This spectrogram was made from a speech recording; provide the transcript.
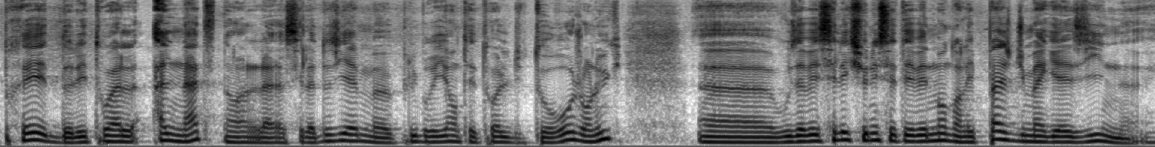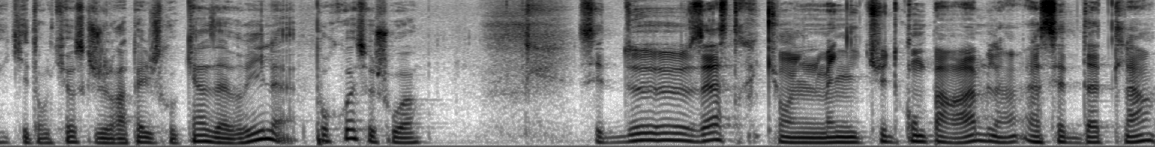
près de l'étoile Alnat. C'est la deuxième plus brillante étoile du taureau, Jean-Luc. Euh, vous avez sélectionné cet événement dans les pages du magazine qui est en kiosque, je le rappelle, jusqu'au 15 avril. Pourquoi ce choix? C'est deux astres qui ont une magnitude comparable à cette date-là.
